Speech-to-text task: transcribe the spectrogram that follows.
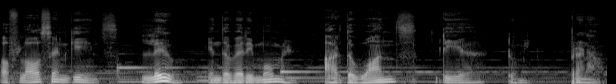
of loss and gains, live in the very moment, are the ones dear to me. Pranam.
